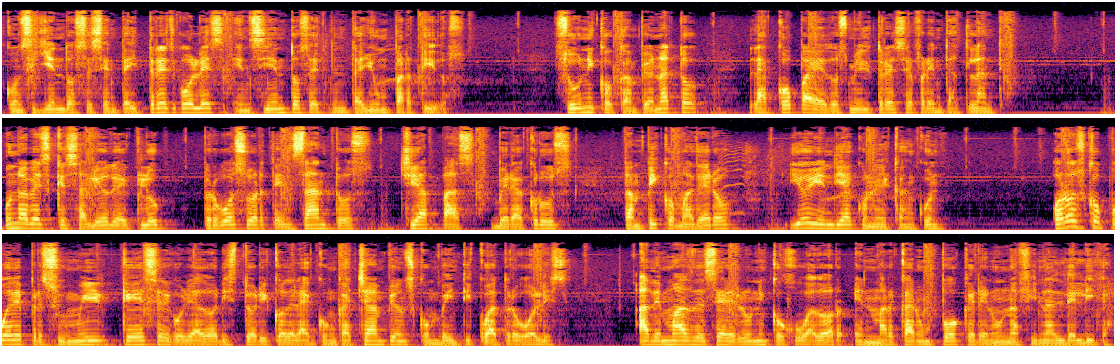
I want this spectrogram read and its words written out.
consiguiendo 63 goles en 171 partidos. Su único campeonato, la Copa de 2013 frente a Atlante. Una vez que salió del club, probó suerte en Santos, Chiapas, Veracruz, Tampico Madero y hoy en día con el Cancún. Orozco puede presumir que es el goleador histórico de la Conca Champions con 24 goles, además de ser el único jugador en marcar un póker en una final de liga.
